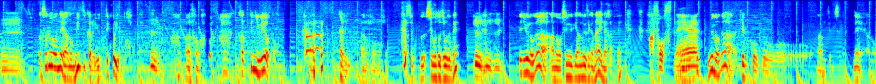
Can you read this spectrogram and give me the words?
うんう。それはね、あの、自ら言ってこいよと。うん あの、勝手に言えよと。や はり、あの、仕事仕事上でね。うんうんうん。っていうのが、あの、心理的安全性がない中でね。あそうっすね。っていうのが結構こう、なんていうんですかね、あの、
